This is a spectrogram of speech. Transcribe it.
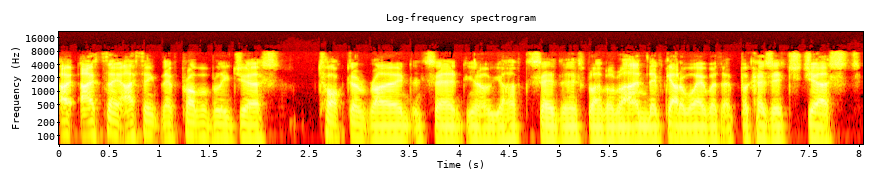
I, I think I think they've probably just talked around and said, you know, you have to say this, blah blah blah, and they've got away with it because it's just,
